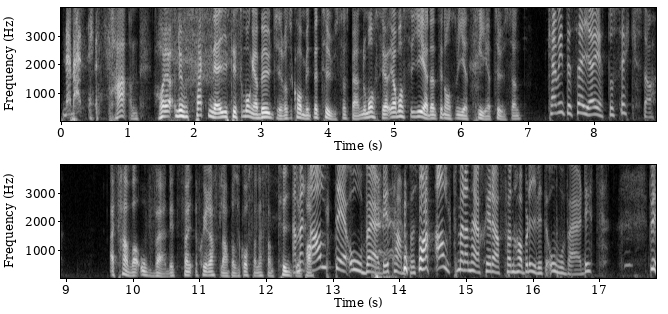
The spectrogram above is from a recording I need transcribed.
Nej men! Fan! Har jag nu sagt nej till så många budgivare som kommit med tusen spänn, då måste jag, jag måste ge den till någon som ger 3000. Kan vi inte säga ett och sex då? Nej, fan vad ovärdigt för en girafflampa som kostar nästan 10 Ja, men papp. allt är ovärdigt Hampus. Allt med den här giraffen har blivit ovärdigt. Det,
